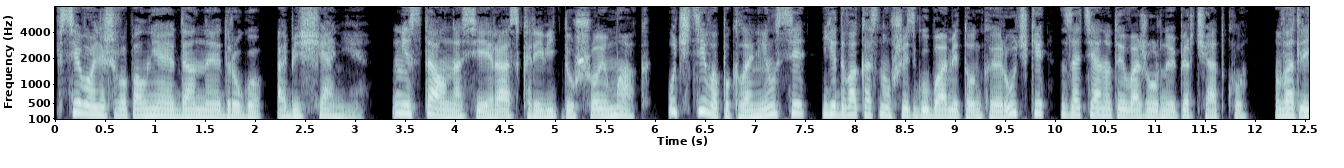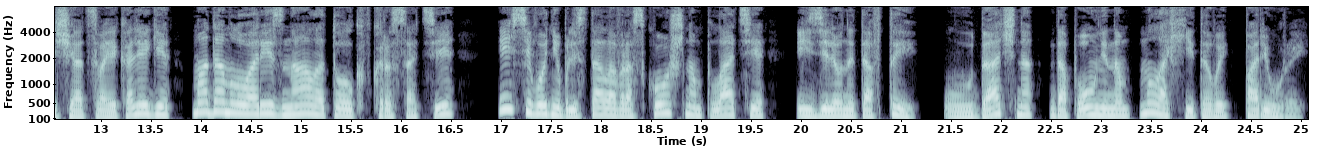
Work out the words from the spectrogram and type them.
Всего лишь выполняю данное другу обещание. Не стал на сей раз кривить душой маг. учтиво поклонился, едва коснувшись губами тонкой ручки, затянутой в ажурную перчатку. В отличие от своей коллеги, мадам Луари знала толк в красоте и сегодня блистала в роскошном платье из зеленой тафты, удачно дополненном малахитовой парюрой.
